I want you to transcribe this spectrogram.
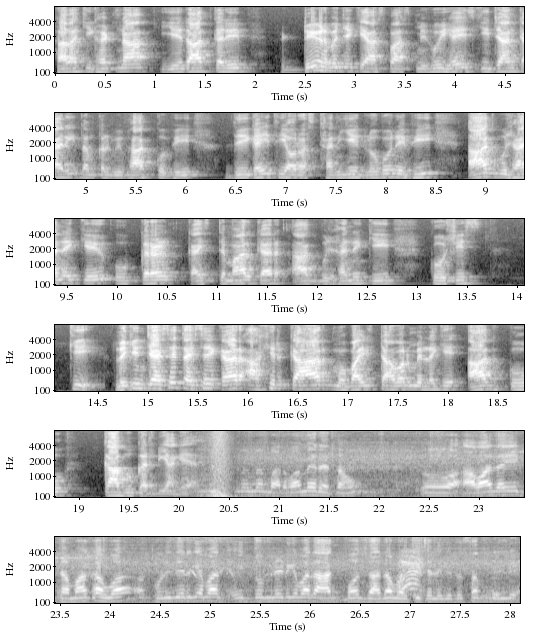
हालाँकि घटना ये रात करीब डेढ़ बजे के आसपास में हुई है। इसकी जानकारी दमकल विभाग को भी दी गई थी और स्थानीय लोगों ने भी आग बुझाने के उपकरण का इस्तेमाल कर आग बुझाने की कोशिश की। लेकिन जैसे तैसे कर आखिरकार मोबाइल टावर में लगे आग को काबू कर लिया गया है। मैं मरवा में रहता हूँ तो आवाज़ आई, एक धमाका हुआ और थोड़ी देर के बाद, एक दो मिनट के बाद आग बहुत ज़्यादा बढ़ती चली गई। तो सब बिल्डिंग,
